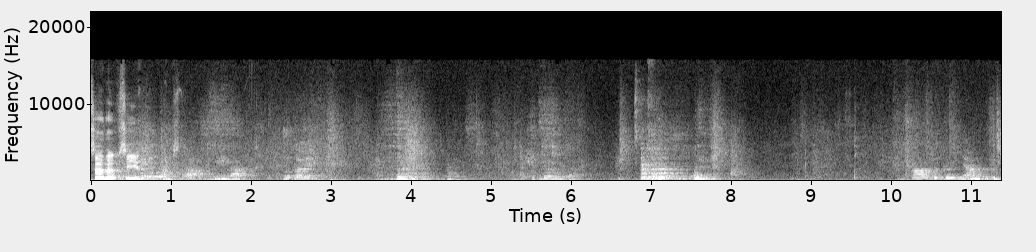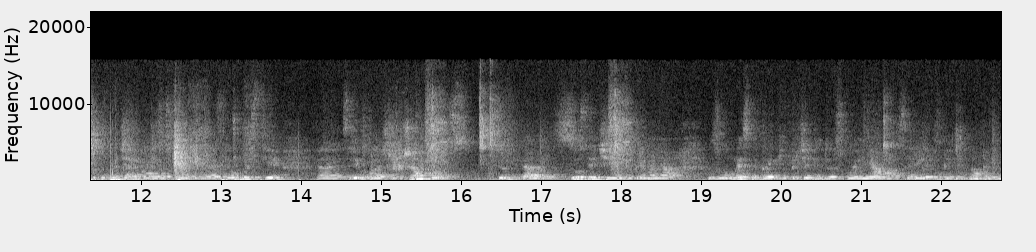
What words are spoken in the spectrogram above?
Все, да? Всі є? Готові? Доброго дня, заступник начальника обласної області е, Сергій Миколаївич Шевченко. Сьогодні тема зустрічі затримання зловмисника, який причетний до скоєння серії розбійних нападів.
